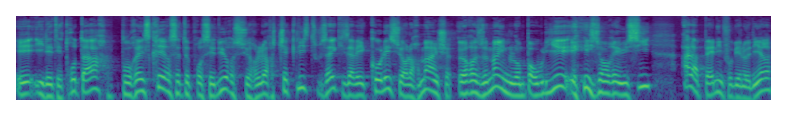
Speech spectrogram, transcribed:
Et il était trop tard pour inscrire cette procédure sur leur checklist, vous savez, qu'ils avaient collé sur leur manche. Heureusement, ils ne l'ont pas oublié et ils ont réussi à la peine, il faut bien le dire,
